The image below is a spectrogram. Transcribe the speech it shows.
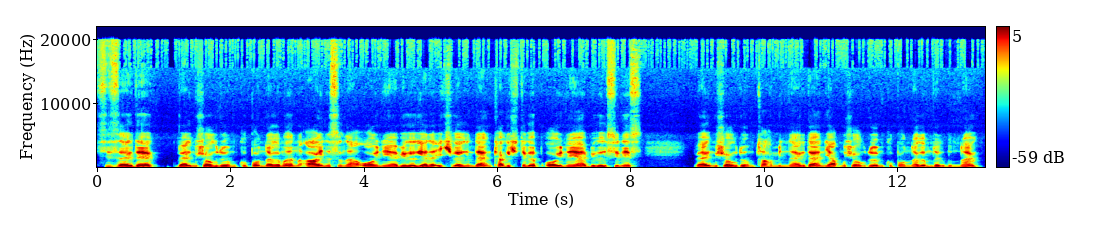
Sizler de vermiş olduğum kuponlarımın aynısına oynayabilir ya da içlerinden karıştırıp oynayabilirsiniz. Vermiş olduğum tahminlerden yapmış olduğum kuponlarımdır bunlar.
